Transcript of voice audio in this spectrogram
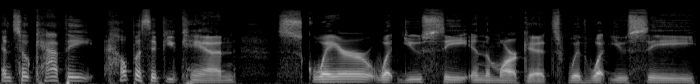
And so Kathy, help us if you can square what you see in the markets with what you see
